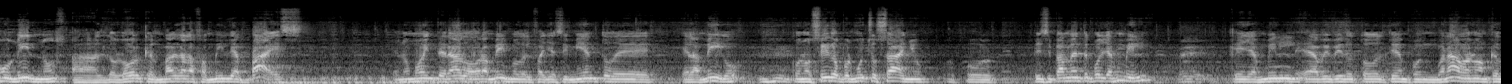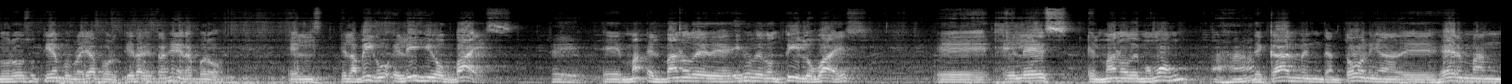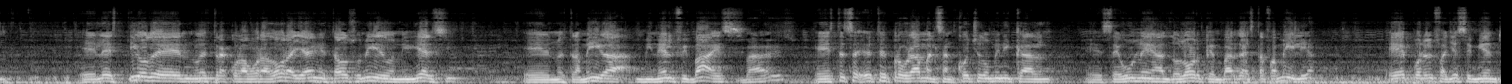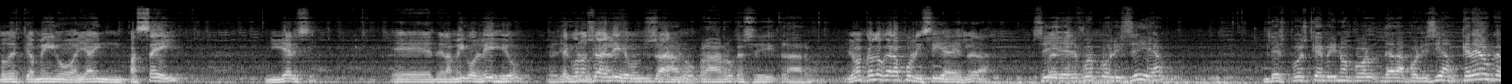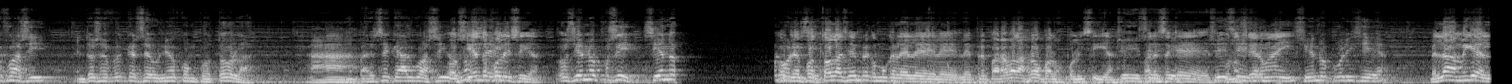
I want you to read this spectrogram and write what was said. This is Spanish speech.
unirnos al dolor que embarga la familia Baez. Nos hemos enterado ahora mismo del fallecimiento de el amigo, conocido por muchos años, por, principalmente por Yasmil, que Yasmil ha vivido todo el tiempo en Guanábano, aunque duró su tiempo por allá por tierras extranjeras, pero el, el amigo Eligio Baez, eh, ma- hermano de, de- hijo de Don Tilo Baez, eh, él es hermano de Momón, Ajá. de Carmen, de Antonia, de Germán. Él es tío de nuestra colaboradora allá en Estados Unidos, en New Jersey, eh, nuestra amiga Minelfi Baez. Este, este programa, el Sancocho Dominical, eh, se une al dolor que embarga esta familia eh, por el fallecimiento de este amigo allá en Pasey, New Jersey, eh, del amigo Eligio. ¿Usted conoció a Eligio por muchos Claro, años? claro que sí, claro. Yo me acuerdo que era policía él, ¿verdad? Sí, él fue policía. Después que vino de la policía, creo que fue así. Entonces fue que se unió con Potola. Me Ah, parece que algo así. O no siendo sé. policía. O siendo, pues sí, siendo porque policía. Potola siempre como que le, le- le- le preparaba la ropa a los policías. Sí, sí, Parece sí. que Sí, se conocieron sí. ahí. Siendo policía. ¿Verdad, Miguel?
